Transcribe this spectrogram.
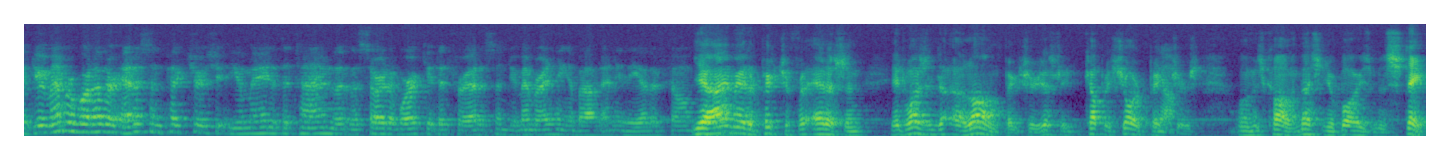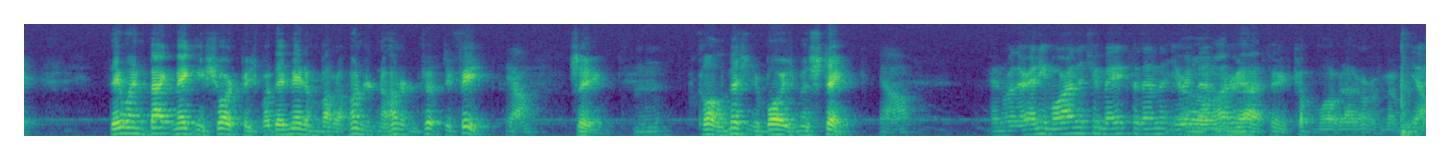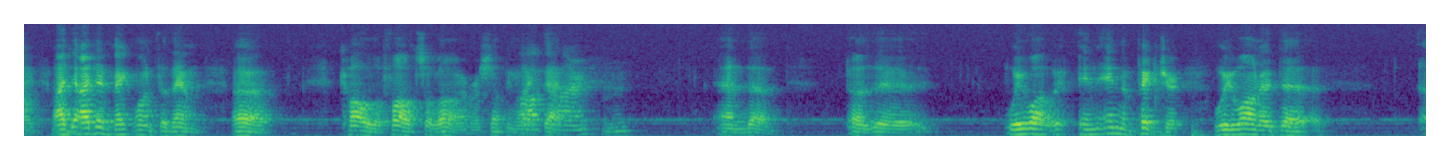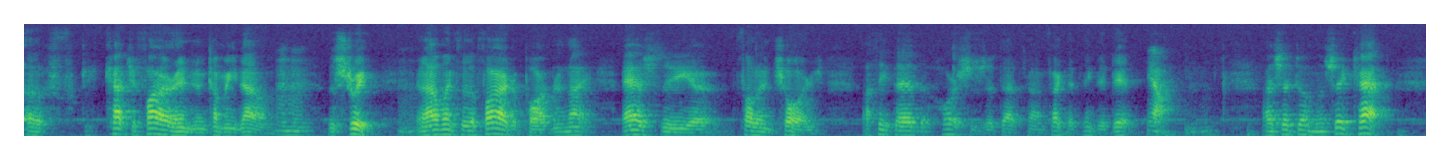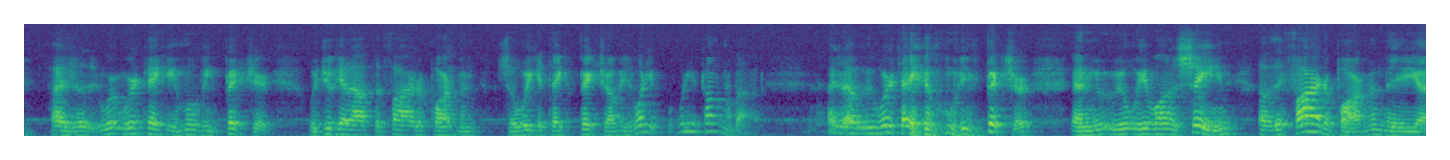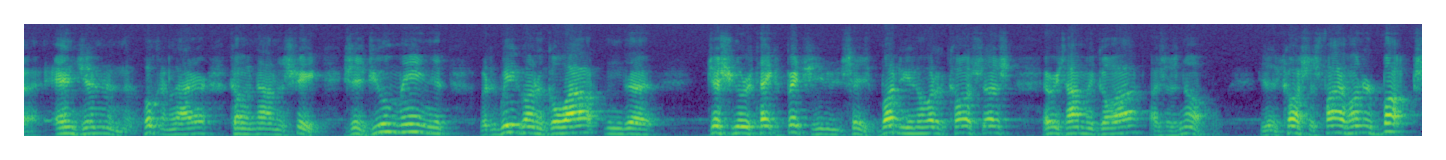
do you remember what other Edison pictures you, you made at the time? The, the sort of work you did for Edison. Do you remember anything about any of the other films? Yeah, I made a picture for Edison. It wasn't a long picture, just a couple of short pictures. One was called The Messenger Boy's Mistake. They went back making short pictures, but they made them about 100 and 150 feet. Yeah. See, Mm-hmm. called The Messenger Boy's Mistake. Yeah. And were there any more that you made for them that you Oh, remember? I mean, I think a couple more, but I don't remember. Yeah. I, I did make one for them uh, called The False Alarm or something like False that. alarm. hmm and uh, uh, the we want in in the picture we wanted uh, uh, catch a fire engine coming down hmm the street, and I went to the fire department and I asked the uh, fellow in charge. I think they had the horses at that time. In fact, I think they did. Yeah. I said to him, I said, Cat, I said, we're, we're taking a moving picture. Would you get out the fire department so we could take a picture of him? He said, what are you, what are you talking about? I said, "We- we're taking a moving picture and we, we, want a scene of the fire department, the uh, engine and the hook and ladder coming down the street. He says, do you mean that, that we're going to go out and uh, just you to take a picture? He says, Bud, do you know what it costs us every time we go out? I says, no. He says, it costs us 500 bucks.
